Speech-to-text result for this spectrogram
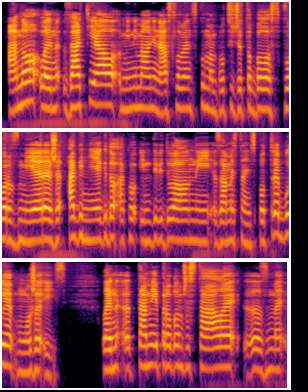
áno, len zatiaľ minimálne na Slovensku mám pocit, že to bolo skôr v miere, že ak niekto ako individuálny zamestnanec potrebuje, môže ísť. Len tam je problém, že stále sme,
